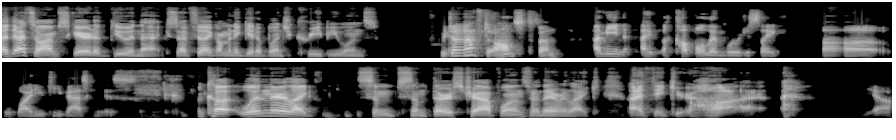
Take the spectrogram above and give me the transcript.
uh, that's why I'm scared of doing that cuz I feel like I'm going to get a bunch of creepy ones. We don't have to answer them. I mean, I, a couple of them were just like, uh, why do you keep asking this? Cut. Wasn't there like some some thirst trap ones where they were like, "I think you're hot." Yeah.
